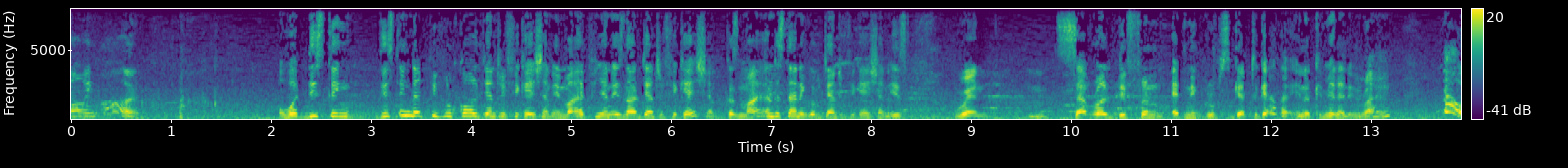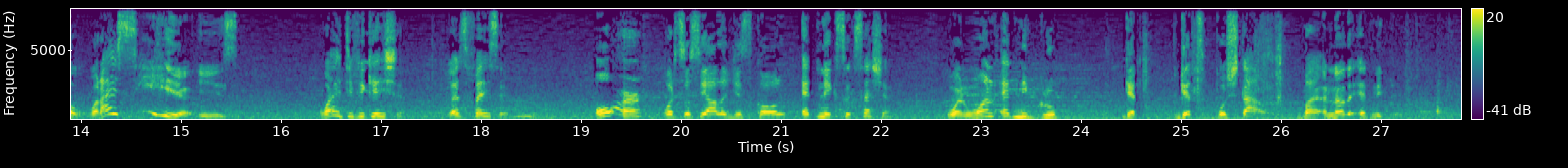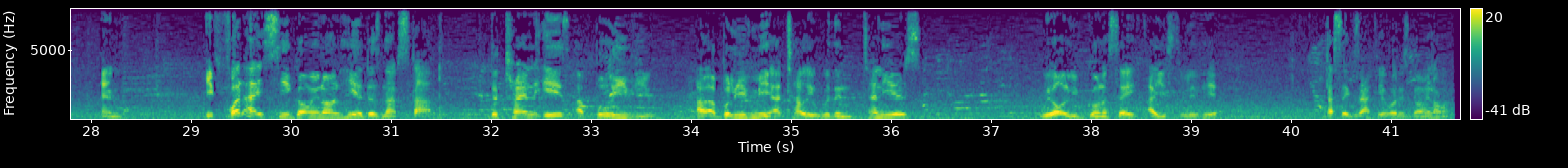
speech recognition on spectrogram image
going on. What this thing, this thing that people call gentrification, in my opinion, is not gentrification. Because my understanding of gentrification is when several different ethnic groups get together in a community, right? Mm-hmm. No, what I see here is whiteification. Let's face it. Or what sociologists call ethnic succession. When one ethnic group get, gets pushed out by another ethnic group. And if what I see going on here does not stop, the trend is, I believe you, I believe me, I tell you, within 10 years, we all going to say, I used to live here. That's exactly what is going on.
